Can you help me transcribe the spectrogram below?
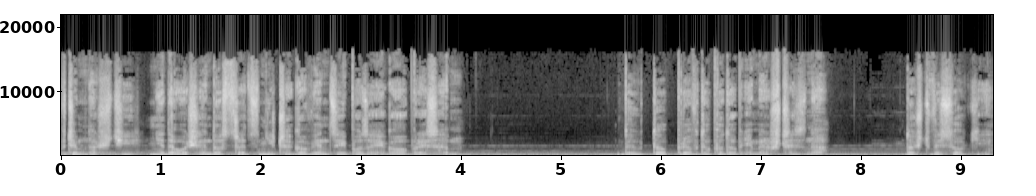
W ciemności nie dało się dostrzec niczego więcej poza jego obrysem. Był to prawdopodobnie mężczyzna, dość wysoki,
